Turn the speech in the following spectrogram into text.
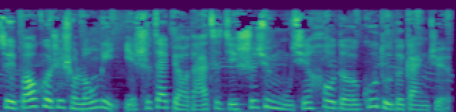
所以包括这首 Lonely 也是在表达自己失去母亲后的孤独的感觉。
